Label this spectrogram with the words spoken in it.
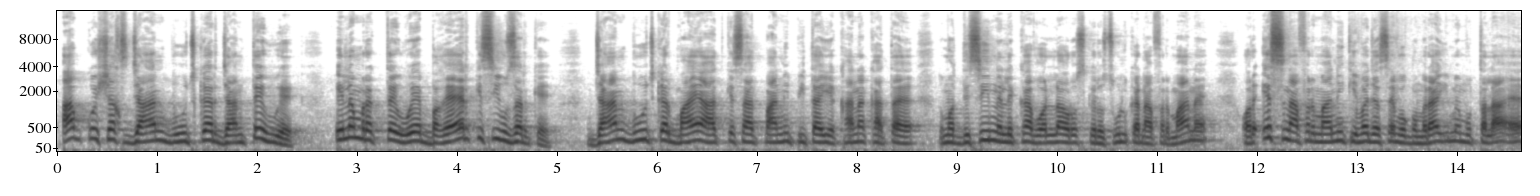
اب کوئی شخص جان بوجھ کر جانتے ہوئے، علم رکھتے ہوئے بغیر کسی عذر کے جان بوجھ کر بائیں ہاتھ کے ساتھ پانی پیتا ہے یا کھانا کھاتا ہے، تو محدثین نے لکھا وہ اللہ اور اس کے رسول کا نافرمان ہے اور اس نافرمانی کی وجہ سے وہ گمراہی میں مبتلا ہے۔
